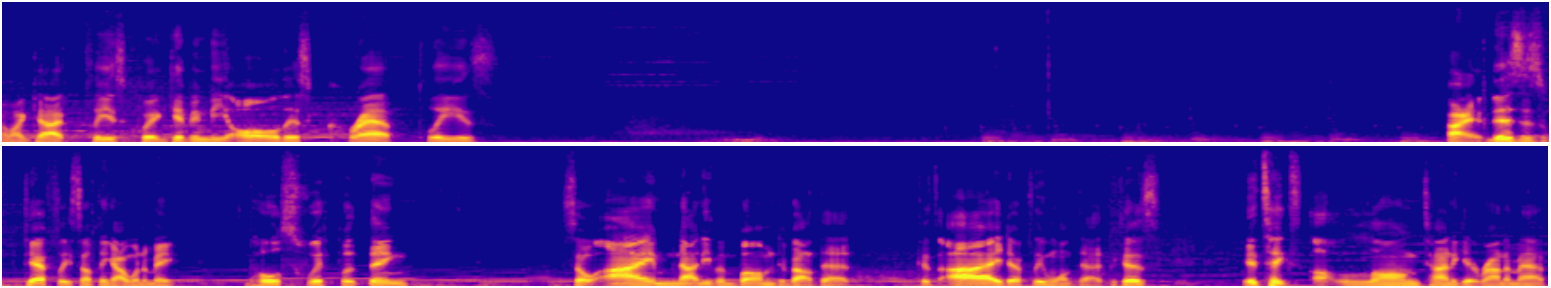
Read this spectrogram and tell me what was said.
oh my god, please quit giving me all this crap, please. Alright, this is definitely something I want to make the whole Swiftfoot thing. So I'm not even bummed about that. Because I definitely want that. Because it takes a long time to get around a map.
